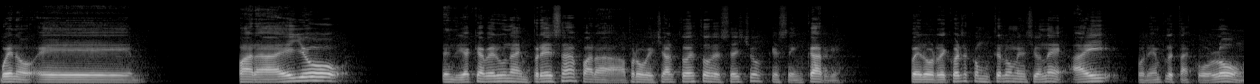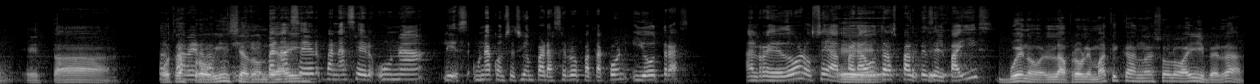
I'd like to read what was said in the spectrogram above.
Bueno, eh, para ello, tendría que haber una empresa para aprovechar todos estos desechos que se encargue. Pero recuerde, como usted lo mencioné, hay, por ejemplo, está Colón, está otras provincias donde van hay... A hacer, van a hacer una, una concesión para Cerro Patacón y otras alrededor, o sea, para eh, otras partes del país. Bueno, la problemática no es solo ahí, ¿verdad?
